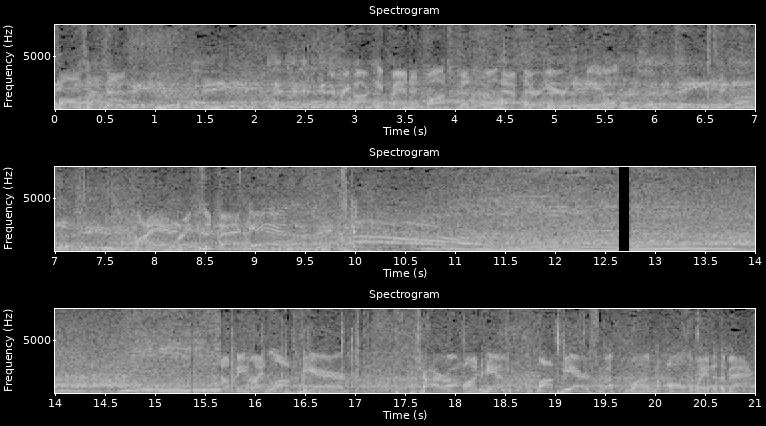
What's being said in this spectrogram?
falls on that. Every hockey fan in Boston will have their ears peeled. Maie brings it back in. Lafayette. Chara on him. Lapierre swept one all the way to the back.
